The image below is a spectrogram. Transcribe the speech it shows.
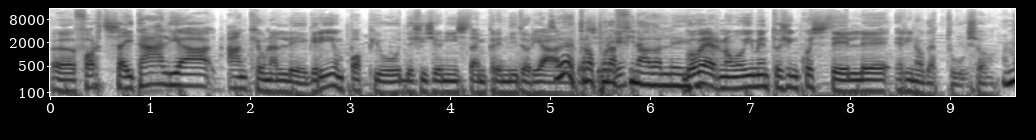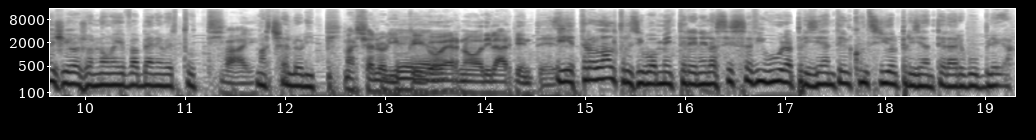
eh, Forza Italia, anche un Allegri, un po' più decisionista, imprenditoriale. Me è così. troppo raffinato Allegri. Governo Movimento 5 Stelle, Rino Gattuso. Invece io ho il nome che va bene per tutti. Vai. Marcello Lippi. Marcello Lippi, Vero. governo di larghe intese. E tra l'altro si può mettere nella stessa figura il Presidente del Consiglio e il Presidente della Repubblica.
